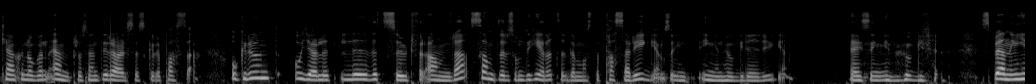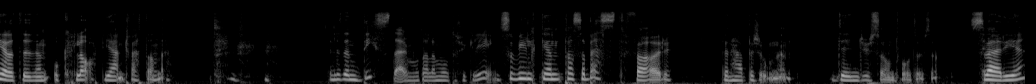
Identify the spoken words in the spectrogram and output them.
Kanske någon 1% i rörelse skulle passa. Och runt och gör li- livet surt för andra samtidigt som du hela tiden måste passa ryggen så in- ingen hugger i ryggen. Nej, så ingen hugger dig. Spänning hela tiden och klart hjärntvättande. En liten diss där mot alla motorcykelgäng. Så vilken passar bäst för den här personen? Danger Zone 2000? Sverige,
